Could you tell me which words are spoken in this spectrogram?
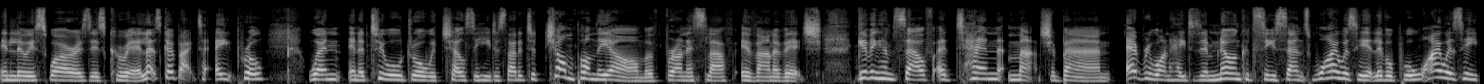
in Luis Suarez's career. Let's go back to April when, in a two all draw with Chelsea, he decided to chomp on the arm of Branislav Ivanovic, giving himself a 10 match ban. Everyone hated him. No one could see sense. Why was he at Liverpool? Why was he,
